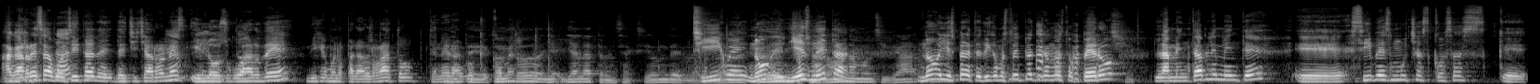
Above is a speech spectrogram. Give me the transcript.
agarré esa bolsita de, de chicharrones y ¿le los gustó? guardé. Dije, bueno, para el rato tener algo que comer. todo, ya, ya la transacción de... Sí, güey, no, y es neta. dame un cigarro. No, y espérate, digo, me estoy platicando esto, pero lamentablemente eh, sí ves muchas cosas que...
